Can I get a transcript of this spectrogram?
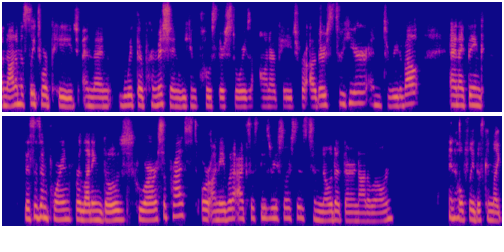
anonymously to our page. And then with their permission we can post their stories on our page for others to hear and to read about. And i think this is important for letting those who are suppressed or unable to access these resources to know that they're not alone. And hopefully this can like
